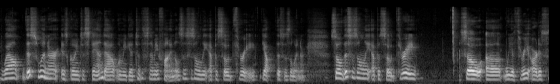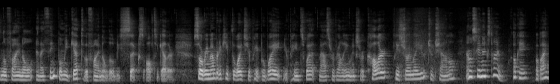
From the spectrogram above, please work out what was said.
well, this winner is going to stand out when we get to the semifinals. This is only episode three. Yep, this is the winner. So this is only episode three. So uh, we have three artists in the final, and I think when we get to the final, there'll be six altogether. So remember to keep the whites of your paper white, your paints wet, mass for value, mix for color. Please join my YouTube channel, and I'll see you next time. Okay, bye-bye.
